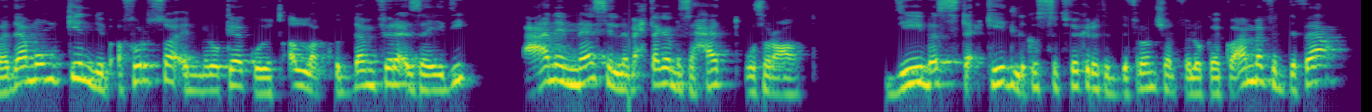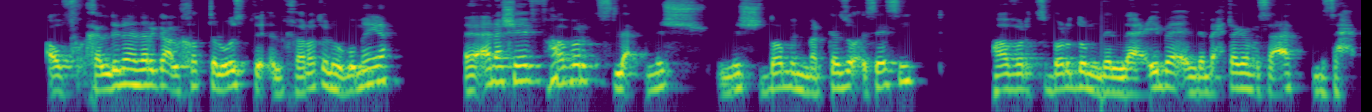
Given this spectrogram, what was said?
فده ممكن يبقى فرصة إن لوكاكو يتألق قدام فرق زي دي عن الناس اللي محتاجة مساحات وسرعات. دي بس تأكيد لقصة فكرة ال differential في لوكاكو. أما في الدفاع أو خلينا نرجع لخط الوسط الخيارات الهجومية آه، أنا شايف هافرتس لا مش مش ضامن مركزه أساسي. هافرتس برضو من اللعيبة اللي محتاجة مساحات مساح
